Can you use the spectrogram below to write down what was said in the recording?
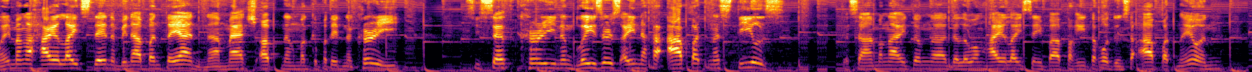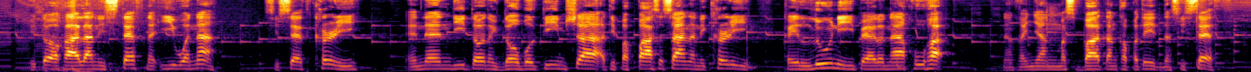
May mga highlights din na binabantayan na match-up ng magkapatid na Curry. Si Seth Curry ng Blazers ay naka-apat na steals. Kasama nga itong uh, dalawang highlights na ipapakita ko dun sa apat na yon. Ito akala ni Steph na iwan na si Seth Curry And then dito nag-double team siya at ipapasa sana ni Curry kay Looney pero nakuha ng kanyang mas batang kapatid na si Seth.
